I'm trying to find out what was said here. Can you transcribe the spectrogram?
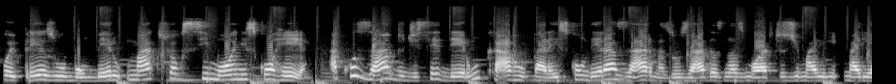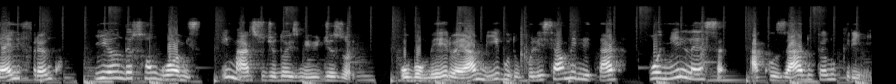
foi preso o bombeiro Maxwell Simones Correia, acusado de ceder um carro para esconder as armas usadas nas mortes de Marielle Franco e Anderson Gomes, em março de 2018. O bombeiro é amigo do policial militar Roni Lessa, acusado pelo crime.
